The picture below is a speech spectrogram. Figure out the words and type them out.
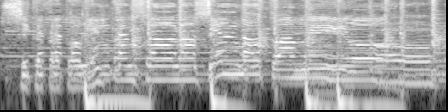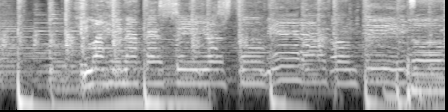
Si te trato bien tan solo siendo tu amigo. Imagínate si yo estuviera contigo.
